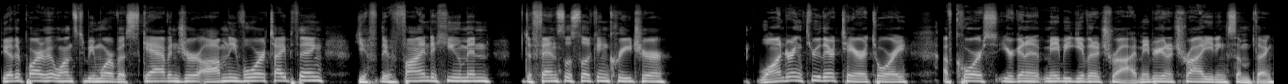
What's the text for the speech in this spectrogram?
the other part of it wants to be more of a scavenger omnivore type thing you, you find a human defenseless looking creature wandering through their territory of course you're going to maybe give it a try. Maybe you're going to try eating something.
